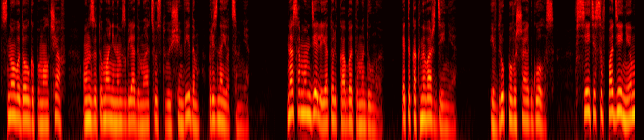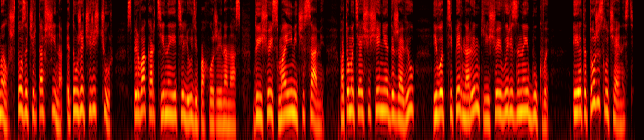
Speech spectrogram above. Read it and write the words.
Снова долго помолчав, он затуманенным взглядом и отсутствующим видом признается мне. «На самом деле я только об этом и думаю. Это как наваждение и вдруг повышает голос. «Все эти совпадения, Мел, что за чертовщина? Это уже чересчур. Сперва картины и эти люди, похожие на нас, да еще и с моими часами. Потом эти ощущения дежавю, и вот теперь на рынке еще и вырезанные буквы. И это тоже случайность?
